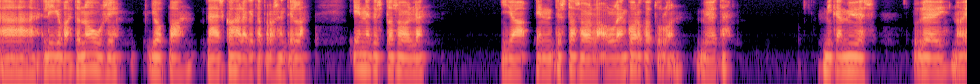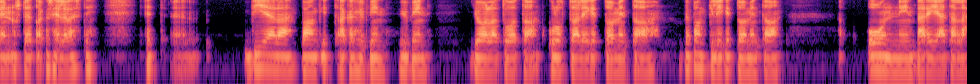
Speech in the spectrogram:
Ää, liikevaihto nousi jopa lähes 20 prosentilla ennätystasoille ja ennätystasoilla olleen korkotulon myötä, mikä myös löi nuo ennusteet aika selvästi. Et, vielä pankit aika hyvin, hyvin joilla tuota kuluttajaliiketoimintaa ja pankkiliiketoimintaa – on, niin pärjää tällä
